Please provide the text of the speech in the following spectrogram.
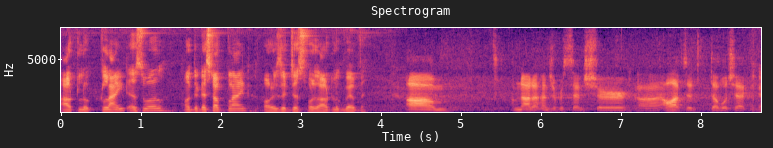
Outlook client as well on the desktop client, or is it just for the Outlook web? Um, I'm not 100% sure. Uh, I'll have to double check. Okay.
